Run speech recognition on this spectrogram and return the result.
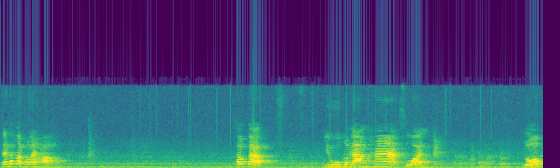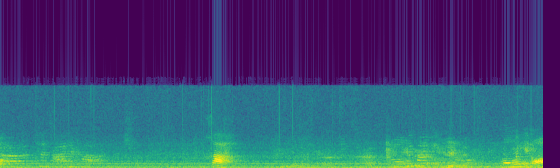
ได้เท่ากับเท่าไหร่คะ เท่ากับ u กำลังห้าส่วน ลบ ค่ะ มองไม่เห็นเนาะ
